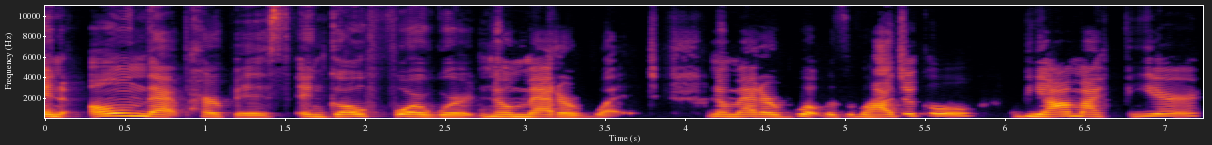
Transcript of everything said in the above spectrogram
and own that purpose and go forward no matter what no matter what was logical beyond my fear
